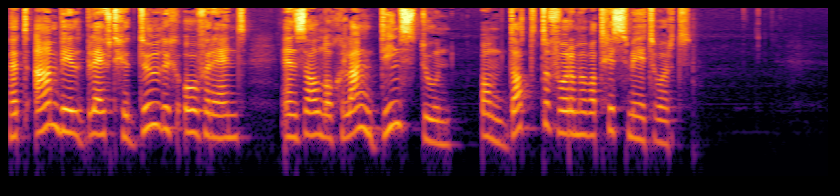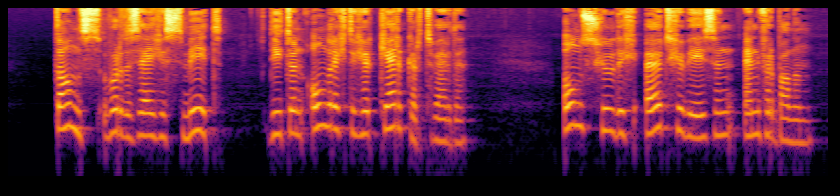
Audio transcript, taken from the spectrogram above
het aanbeeld blijft geduldig overeind en zal nog lang dienst doen om dat te vormen wat gesmeed wordt. Thans worden zij gesmeed, die ten onrechte gekerkerd werden. Onschuldig uitgewezen en verbannen.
